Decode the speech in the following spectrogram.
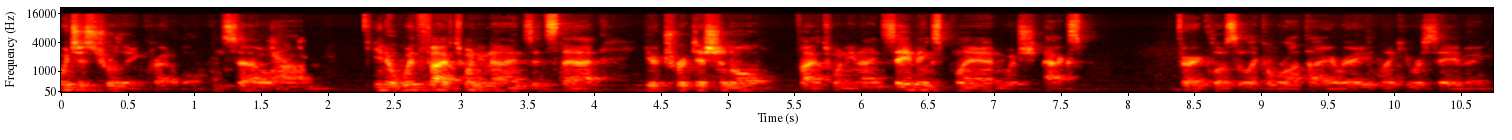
which is truly incredible. And so um, you know with 529s it's that your traditional 529 savings plan which acts very closely like a roth ira like you were saving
